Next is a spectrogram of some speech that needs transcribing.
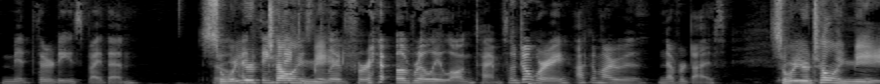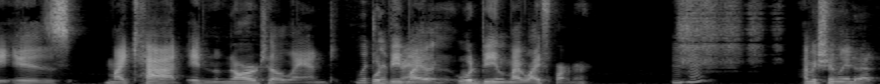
mid thirties by then. So, what you're I think telling they just me, live for a really long time. So don't worry, Akamaru never dies. so what you're telling me is my cat in Naruto land Would, would be forever. my would be my life partner. Mm-hmm. I'm extremely into that.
